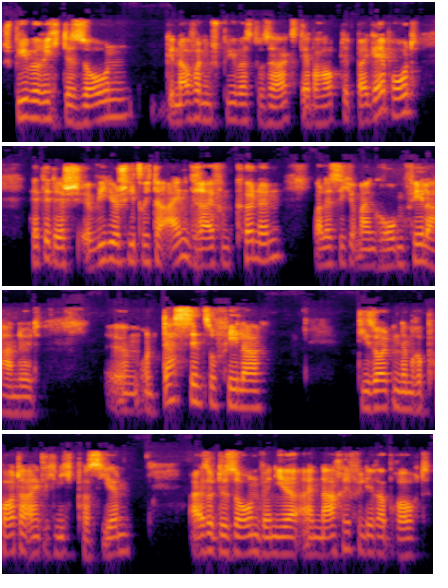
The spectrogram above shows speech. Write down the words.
Spielbericht The Zone, genau von dem Spiel, was du sagst, der behauptet, bei Gelbrot hätte der Videoschiedsrichter eingreifen können, weil es sich um einen groben Fehler handelt. Ähm, und das sind so Fehler, die sollten dem Reporter eigentlich nicht passieren. Also The Zone, wenn ihr einen Nachhilfelehrer braucht,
